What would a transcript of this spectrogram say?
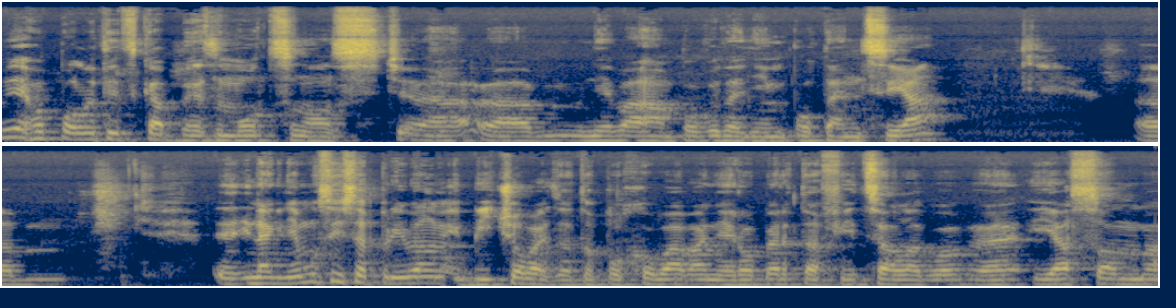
Jeho politická bezmocnosť, neváham povedať impotencia. Um, Inak nemusíš sa priveľmi bičovať za to pochovávanie Roberta Fica, lebo e, ja som, e,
